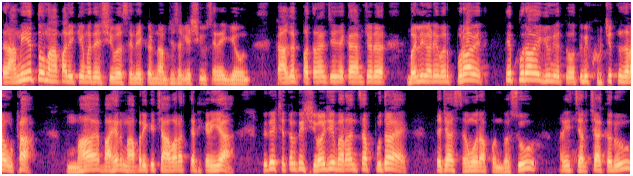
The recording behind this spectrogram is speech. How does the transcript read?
तर आम्ही येतो महापालिकेमध्ये शिवसेनेकडनं आमचे सगळे शिवसेने घेऊन. कागदपत्रांचे जे काय आमच्याकडे बलिगाडीवर पुरावे आहेत ते पुरावे घेऊन येतो. तुम्ही खुर्चीतनं जरा उठा. महा बाहेर महापालिकेच्या आवारात त्या ठिकाणी या. तिथे छत्रपती शिवाजी महाराजांचा पुतळा आहे. त्याच्यासमोर आपण बसू आणि चर्चा करू.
